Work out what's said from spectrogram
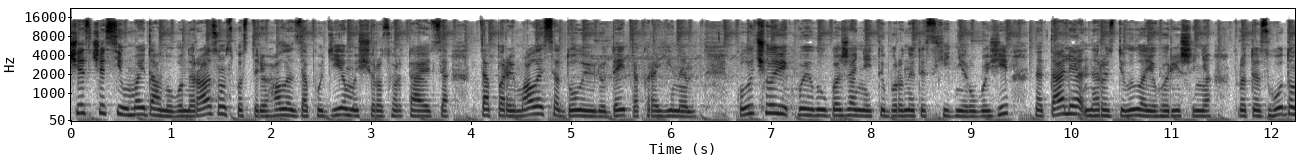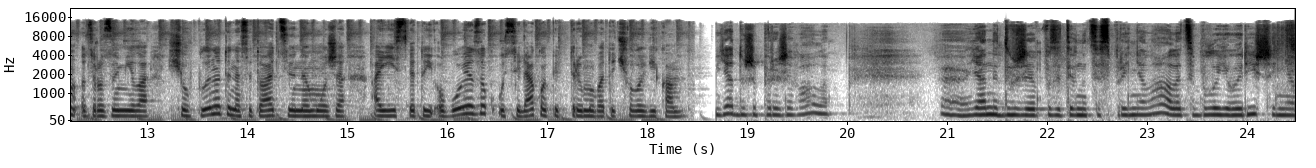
Ще з часів майдану вони разом спостерігали за подіями, що розгортаються, та переймалися долею людей та країни. Коли чоловік виявив бажання йти боронити східні рубежі, Наталія не розділила його рішення, проте згодом зрозуміла, що вплинути на ситуацію не може, а її святий обов'язок усіляко підтримувати чоловіка. Я дуже переживала. Е, Я не дуже позитивно це сприйняла, але це було його рішення.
